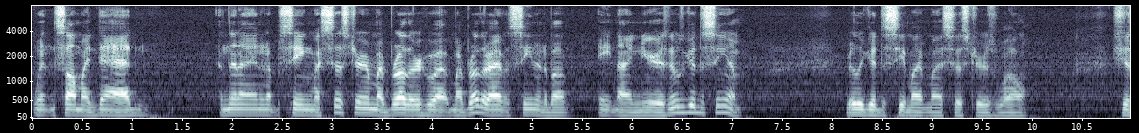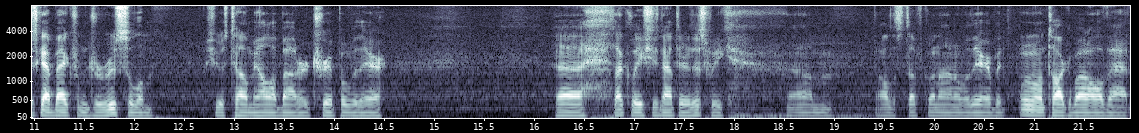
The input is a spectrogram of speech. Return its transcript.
went and saw my dad, and then I ended up seeing my sister and my brother, who I, my brother I haven't seen in about eight nine years, and it was good to see him. Really good to see my my sister as well. She just got back from Jerusalem. She was telling me all about her trip over there. Uh, luckily, she's not there this week. Um, all the stuff going on over there, but we won't talk about all that.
